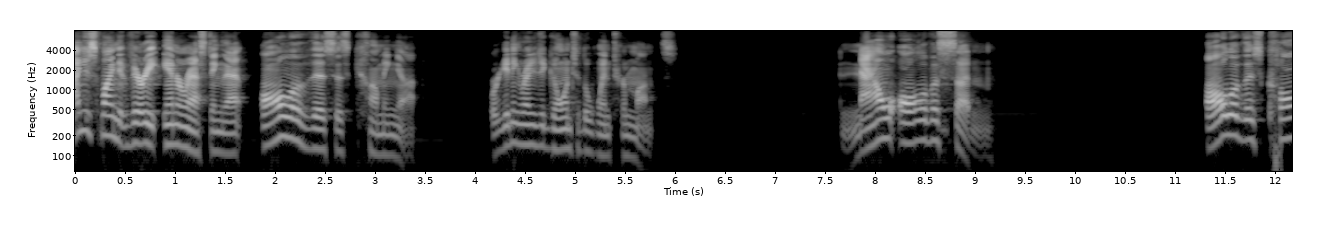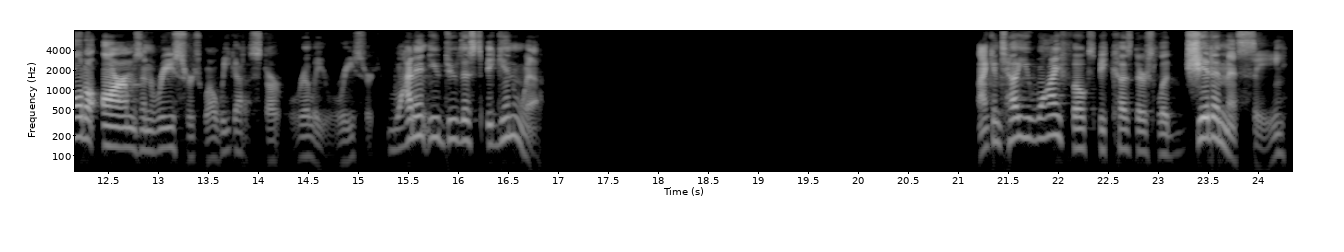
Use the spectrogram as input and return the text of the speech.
I just find it very interesting that all of this is coming up. We're getting ready to go into the winter months. And now, all of a sudden, all of this call to arms and research, well, we got to start really researching. Why didn't you do this to begin with? I can tell you why, folks, because there's legitimacy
